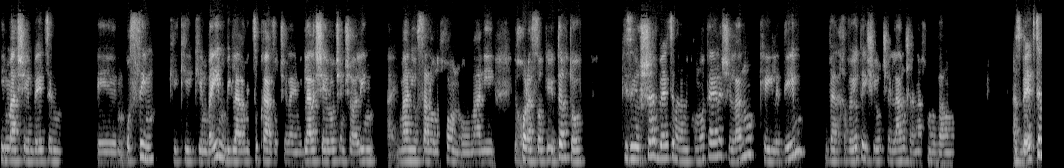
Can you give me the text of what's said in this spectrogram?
עם מה שהם בעצם אה, עושים, כי, כי, כי הם באים בגלל המצוקה הזאת שלהם, בגלל השאלות שהם שואלים מה אני עושה לא נכון, או מה אני יכול לעשות יותר טוב, כי זה יושב בעצם על המקומות האלה שלנו כילדים ועל החוויות האישיות שלנו שאנחנו עברנו. אז בעצם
